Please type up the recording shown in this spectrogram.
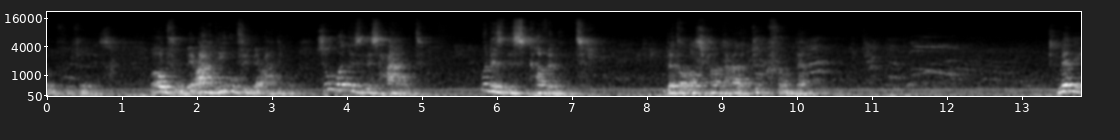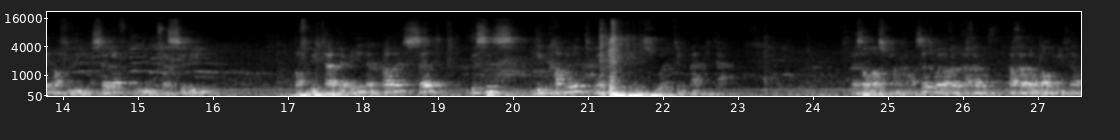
will fulfill his. So what is this ahd? What is this covenant that Allah subhanahu wa ta'ala took from them? Many of the Salaf and the Mufassirin of the Tabi'een and others said this is the covenant mentioned in Surah Al-Ma'idah. As Allah subhanahu wa ta'ala says, وَلَقَدْ أَخَذ, اللَّهُ مِيثَاقَ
